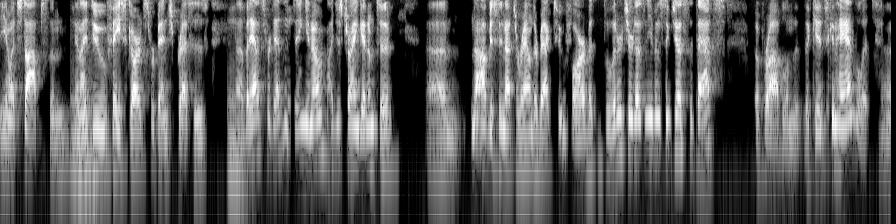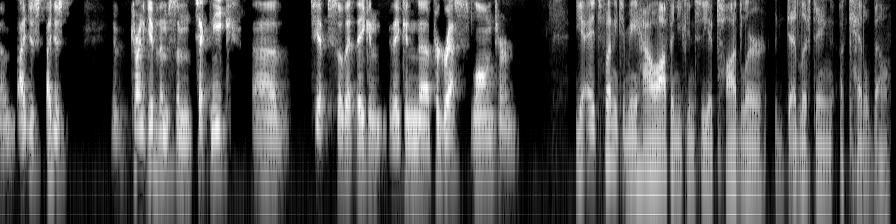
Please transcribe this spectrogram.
you know it stops them. Mm. And I mm. do face guards for bench presses. Mm. Uh, but as for deadlifting, you know, I just try and get them to um, obviously not to round their back too far, but the literature doesn't even suggest that that's a problem. That the kids can handle it. Um, I just, I just you know, trying to give them some technique uh, tips so that they can they can uh, progress long term. Yeah, it's funny to me how often you can see a toddler deadlifting a kettlebell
